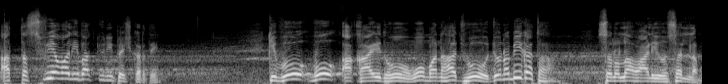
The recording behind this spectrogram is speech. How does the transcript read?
التصفیہ والی بات کیوں نہیں پیش کرتے؟ کہ وہ وہ عقائد ہو وہ منہج ہو جو نبی کا تھا، صلی اللہ علیہ وسلم۔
